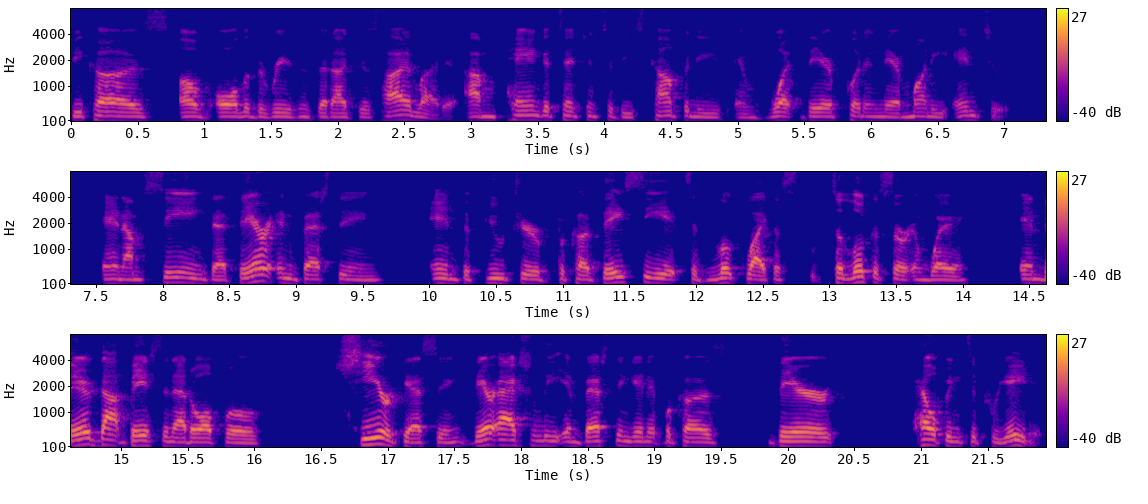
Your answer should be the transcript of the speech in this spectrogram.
Because of all of the reasons that I just highlighted. I'm paying attention to these companies and what they're putting their money into. And I'm seeing that they're investing in the future because they see it to look like a to look a certain way and they're not basing that off of sheer guessing. They're actually investing in it because they're helping to create it.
